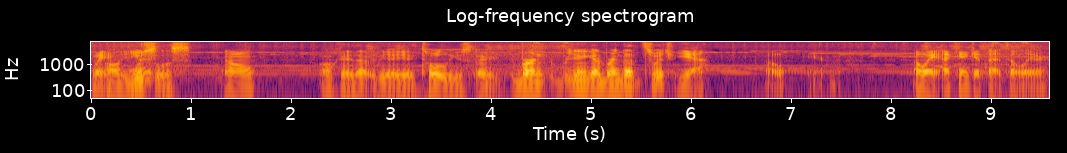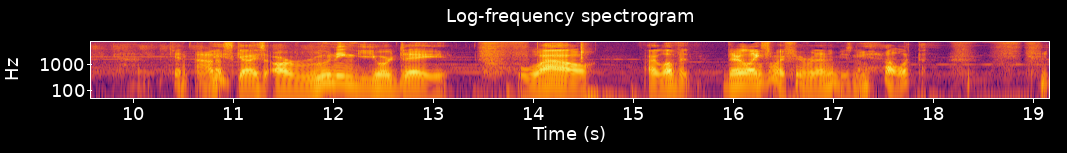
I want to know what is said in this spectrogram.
Wait. Oh, what? useless. Oh, Okay, that would yeah yeah totally use. All right, burn. You ain't gotta burn that switch. yeah. Oh, here. Oh wait, I can't get that till later. God, get out These of. guys are ruining your day. Wow, I love it. They're like Those are my favorite enemies now. yeah. What the?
